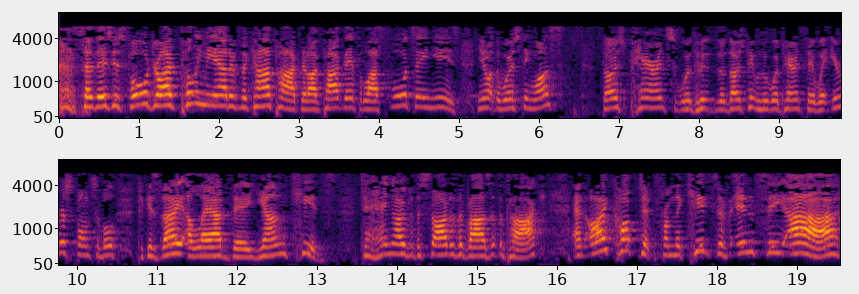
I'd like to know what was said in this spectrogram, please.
so there's this four-wheel drive pulling me out of the car park that I've parked there for the last 14 years. You know what the worst thing was? Those parents, those people who were parents there were irresponsible because they allowed their young kids to hang over the side of the bars at the park. And I copped it from the kids of NCR.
